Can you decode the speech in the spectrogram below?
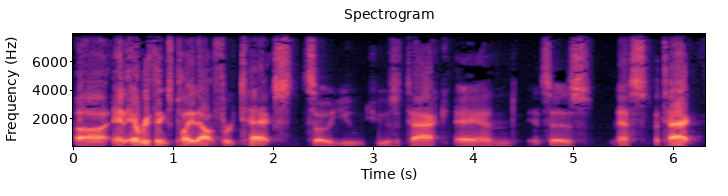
Uh, and everything's played out through text. So you choose attack, and it says Ness attacked,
